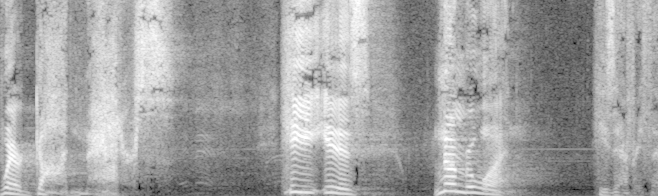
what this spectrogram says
where God matters? He is number one, He's everything.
